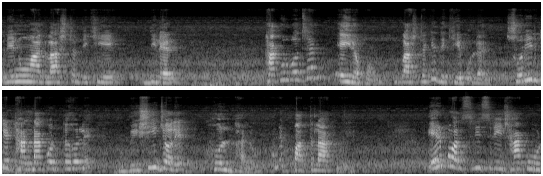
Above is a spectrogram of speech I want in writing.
রেনুমা গ্লাসটা দেখিয়ে দিলেন। ঠাকুর বলছেন, এই রকম। গ্লাসটাকে দেখিয়ে বললেন, শরীরকে ঠান্ডা করতে হলে বেশি জলের খোল ভালো মানে পাতলা করে। এরপর শ্রী শ্রী ঠাকুর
